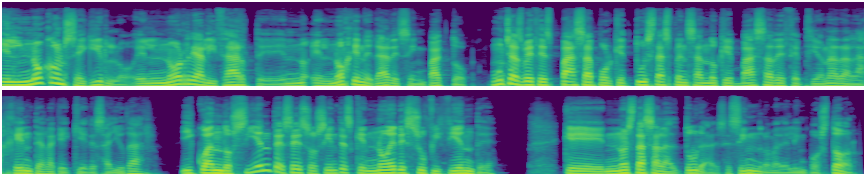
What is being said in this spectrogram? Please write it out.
el no conseguirlo, el no realizarte, el no, generar ese impacto, muchas veces pasa porque tú estás pensando que vas a decepcionar a la gente a la que quieres ayudar. Y cuando sientes eso, sientes que no eres suficiente, que no estás a la altura, ese síndrome del impostor,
